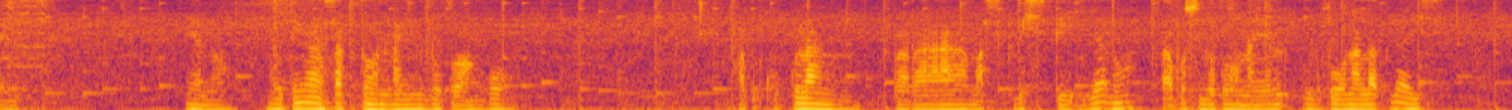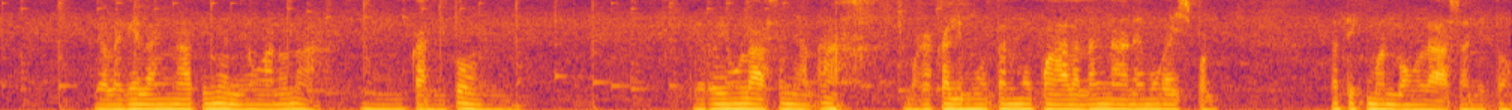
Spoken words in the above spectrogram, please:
guys. Yan oh. Buti nga saktuhan lang yung lutuan ko. Half cook lang para mas crispy. Yan oh. Tapos luto na yun, luto na lahat guys. Lalagay lang natin yan yung ano na, yung kanton. Pero yung lasa niyan, ah, makakalimutan mo pangalan ng nanay mo guys pag natikman mo ang lasa nito.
